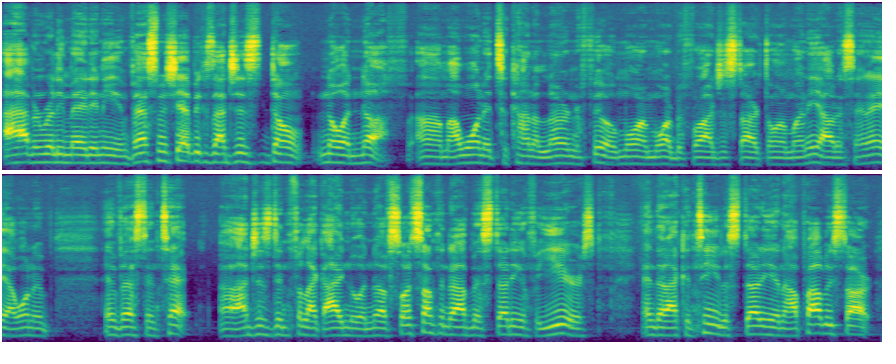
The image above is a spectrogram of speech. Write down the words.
I haven't really made any investments yet because I just don't know enough. Um, I wanted to kind of learn the field more and more before I just start throwing money out and saying, hey, I want to invest in tech. Uh, I just didn't feel like I knew enough. So it's something that I've been studying for years and that I continue to study, and I'll probably start –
